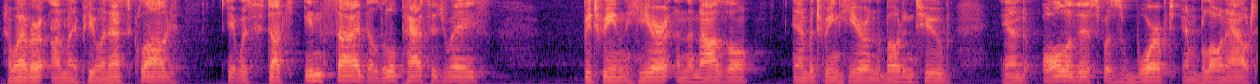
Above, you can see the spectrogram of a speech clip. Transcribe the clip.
However, on my P1S clog, it was stuck inside the little passageways between here and the nozzle and between here and the Bowden tube. And all of this was warped and blown out.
